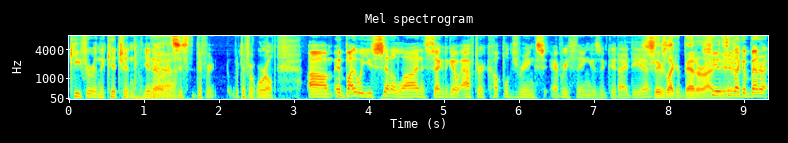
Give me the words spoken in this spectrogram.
Kiefer in the kitchen, you know, Yeah. it's just a different different world. Um, and by the way, you said a line a second ago. After a couple drinks, everything is a good idea. seems like a better idea. Seems, seems like a better.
